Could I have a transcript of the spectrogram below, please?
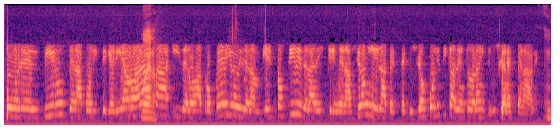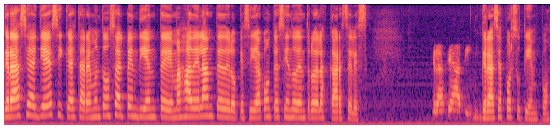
por el virus de la politiquería barata y de los atropellos y del ambiente hostil y de la discriminación y de la persecución política dentro de las instituciones penales. Gracias Jessica, estaremos entonces al pendiente más adelante de lo que siga aconteciendo dentro de las cárceles. Gracias a ti. Gracias por su tiempo.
